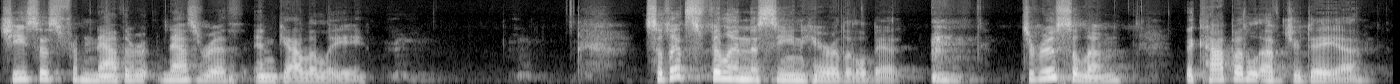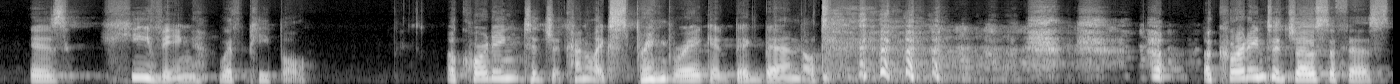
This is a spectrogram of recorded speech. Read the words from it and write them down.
Jesus from Nazareth in Galilee. So let's fill in the scene here a little bit. Jerusalem, the capital of Judea, is heaving with people. According to kind of like spring break at Big Bend, According to Josephus,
